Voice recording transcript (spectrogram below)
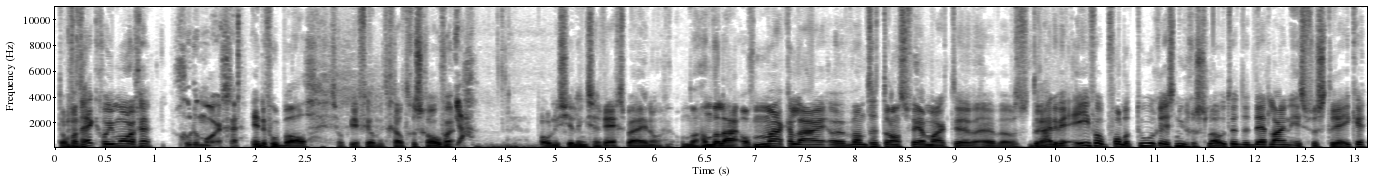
Tom van Hek, goedemorgen. Goedemorgen. In de voetbal is ook weer veel met geld geschoven. Ja. Bonusje links en rechts bij een onderhandelaar of makelaar. Uh, want de transfermarkt uh, was, draaide weer even op volle toeren. Is nu gesloten. De deadline is verstreken.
